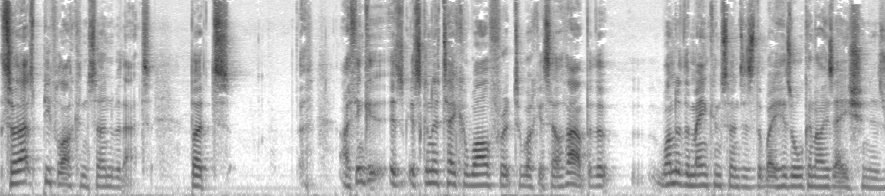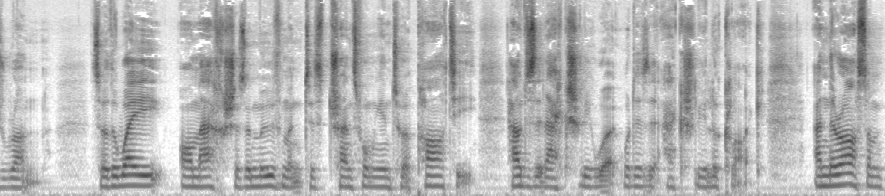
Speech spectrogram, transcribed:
So that's people are concerned with that. But I think it's, it's going to take a while for it to work itself out. But the, one of the main concerns is the way his organization is run. So the way En Marche as a movement is transforming into a party, how does it actually work? What does it actually look like? And there are some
